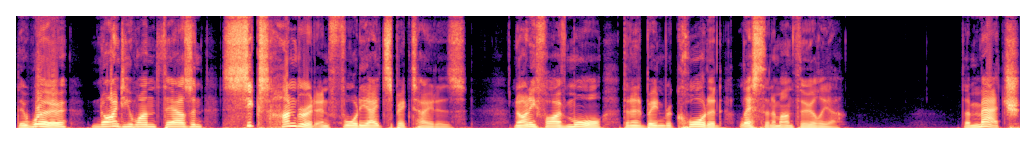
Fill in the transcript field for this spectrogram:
There were 91,648 spectators, 95 more than had been recorded less than a month earlier. The match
